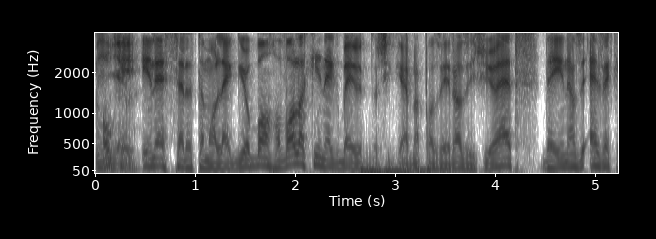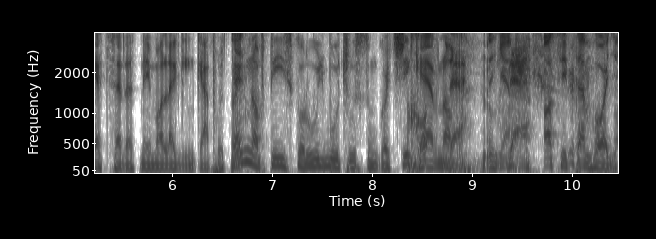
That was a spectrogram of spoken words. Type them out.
oké, okay, én ezt szeretem a legjobban, ha valakinek bejött a sikernap, azért az is jöhet, de én az ezeket szeretném a leginkább, hogy tegnap tízkor úgy búcsúztunk, hogy sikernap, De, igen. de. Azt hittem, hogy.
